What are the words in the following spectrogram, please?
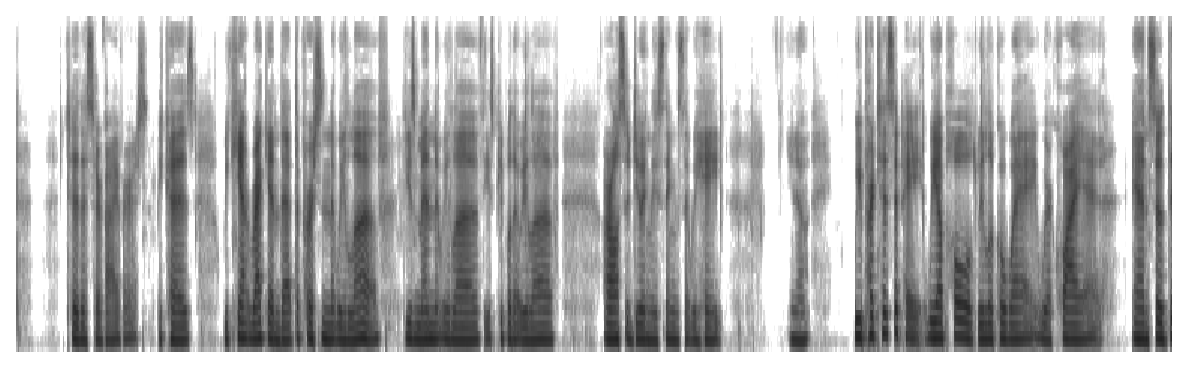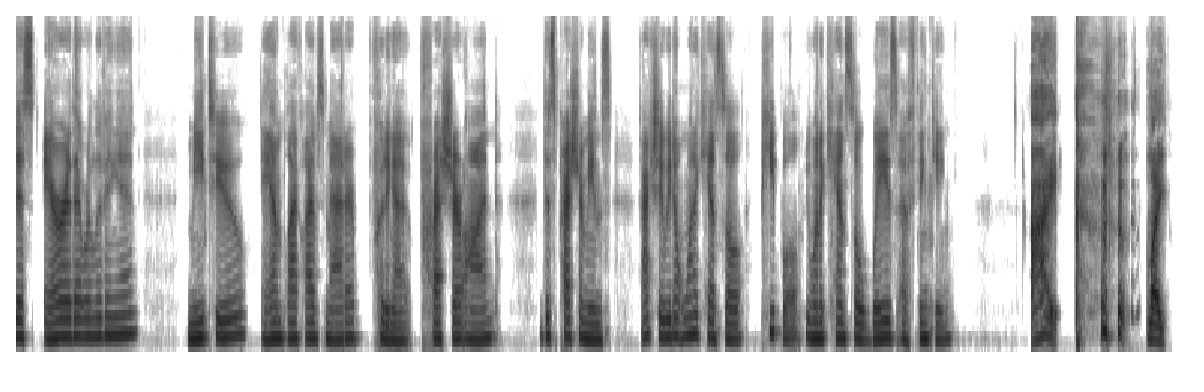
to the survivors because we can't reckon that the person that we love these men that we love, these people that we love, are also doing these things that we hate. You know, we participate, we uphold, we look away, we're quiet. And so, this era that we're living in, Me Too and Black Lives Matter, putting a pressure on, this pressure means actually we don't want to cancel people, we want to cancel ways of thinking. I like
